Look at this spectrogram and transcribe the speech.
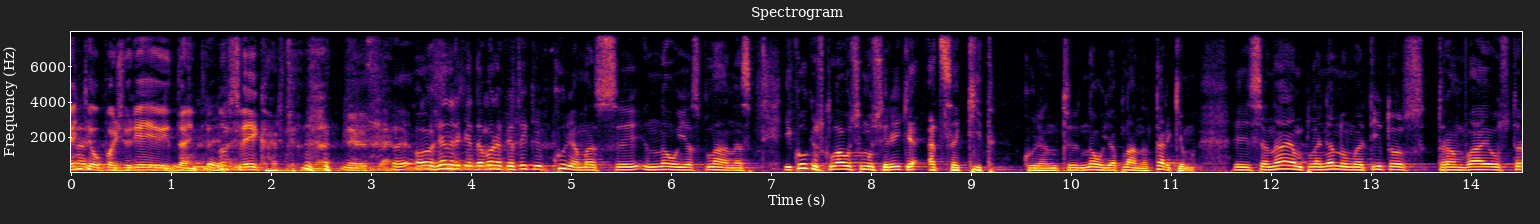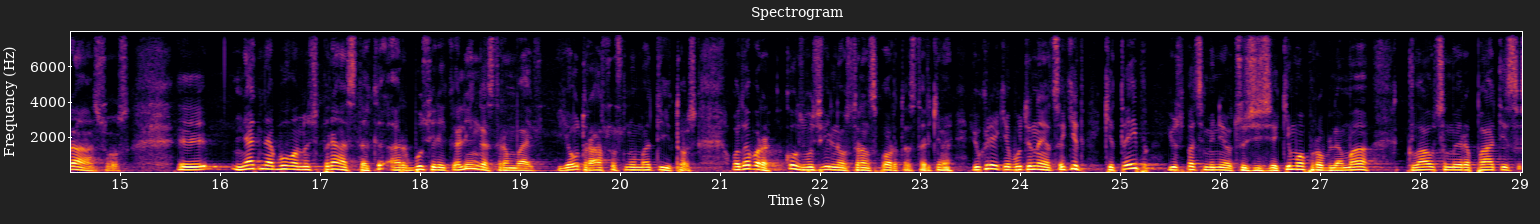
bent jau pažiūrėjo į dantį. Taip. Nu, sveika, ar tik ne, ne visai. O Henrikai, dabar apie tai, kaip kūriamas e, naujas planas. Į kokius klausimus reikia atsakyti? Kuriant naują planą. Tarkim, senajam plane numatytos tramvajaus trasos. E, net nebuvo nuspręsta, ar bus reikalingas tramvajus, jau trasos numatytos. O dabar, koks bus Vilniaus transportas, tarkime, juk reikia būtinai atsakyti. Kitaip, jūs pats minėjot, susisiekimo problema, klausimai yra patys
